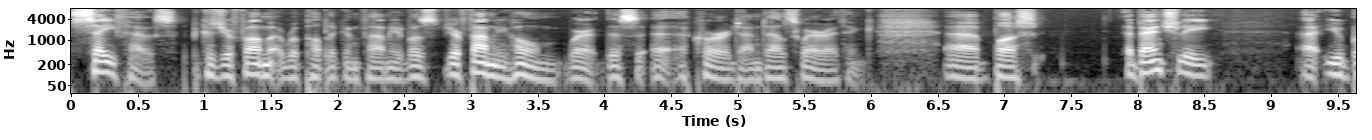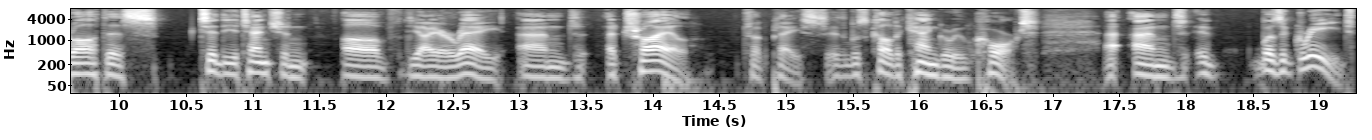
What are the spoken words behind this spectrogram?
safe house because you're from a Republican family. It was your family home where this uh, occurred and elsewhere, I think. Uh, but eventually, uh, you brought this to the attention of the IRA, and a trial took place. It was called a kangaroo court, uh, and it was agreed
